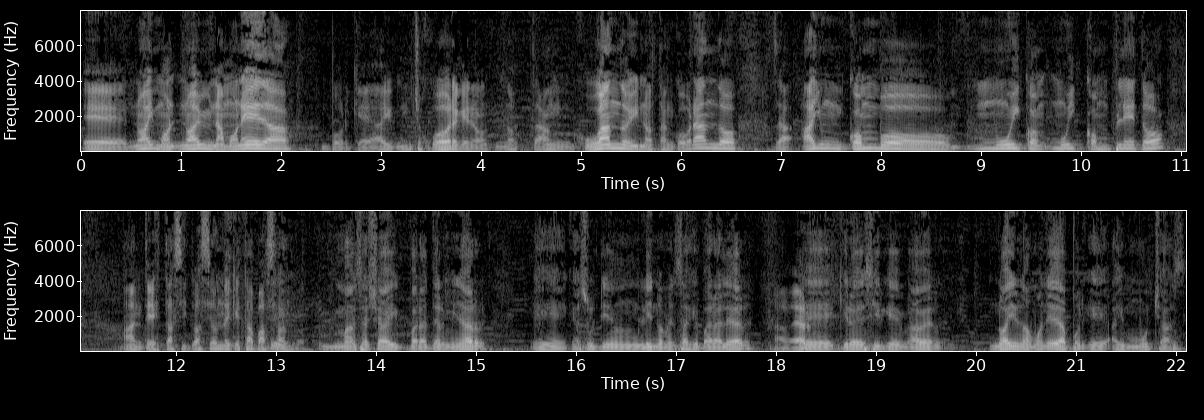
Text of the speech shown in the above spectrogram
Eh, no, hay mon- no hay una moneda porque hay muchos jugadores que no, no están jugando y no están cobrando. O sea, hay un combo muy, com- muy completo ante esta situación de que está pasando. Más allá y para terminar, eh, que Azul tiene un lindo mensaje para leer. A ver. Eh, quiero decir que, a ver, no hay una moneda porque hay muchas,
